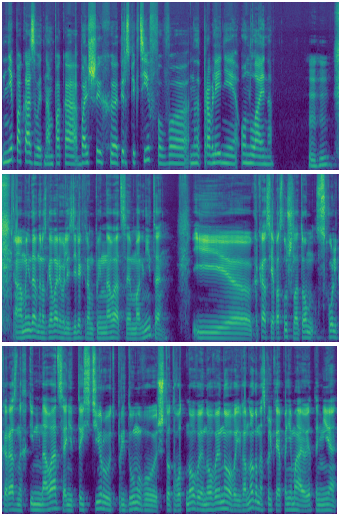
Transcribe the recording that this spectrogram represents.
не показывает нам пока больших э, перспектив в направлении онлайна. Угу. Мы недавно разговаривали с директором по инновациям Магнита, и э, как раз я послушал о том, сколько разных инноваций они тестируют, придумывают что-то вот новое, новое, новое. И во многом, насколько я понимаю, это не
